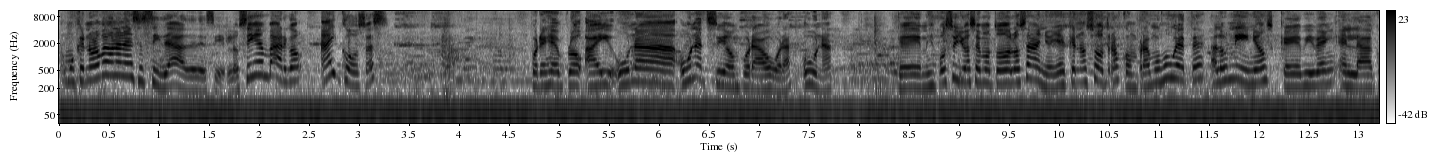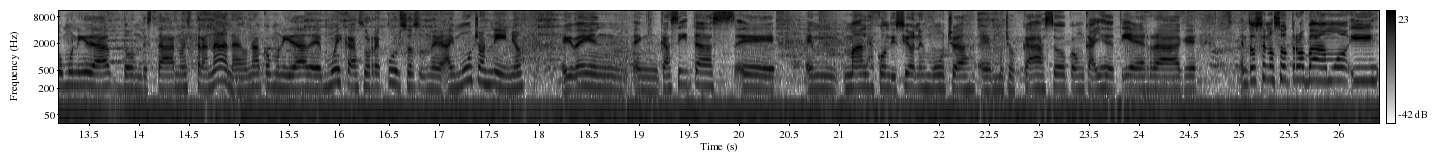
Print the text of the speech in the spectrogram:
como que no veo una necesidad de decirlo. Sin embargo, hay cosas por ejemplo, hay una, una acción por ahora, una, que mi esposo y yo hacemos todos los años, y es que nosotros compramos juguetes a los niños que viven en la comunidad donde está nuestra nana, es una comunidad de muy escasos recursos, donde hay muchos niños que viven en, en casitas eh, en malas condiciones, muchas, en muchos casos, con calles de tierra. Que... Entonces nosotros vamos y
